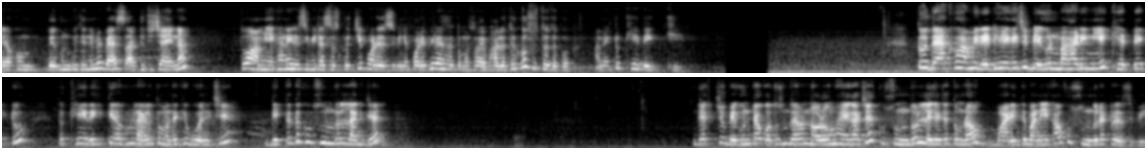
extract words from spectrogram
এরকম বেগুন ভেজে নেবে, ব্যাস, আর কিছু চাই না। তো আমি এখানে রেসিপিটা শেষ করছি পরে রেসিপি নিয়ে পরে ফিরে আসো তোমার সবাই ভালো থেকো, সুস্থ থেকো। আমি একটু খেয়ে দেখছি। তো দেখো, আমি রেডি হয়ে গেছি বেগুন বাহারি নিয়ে খেতে একটু। তো খেয়ে দেখি কীরকম লাগল, তোমাদেরকে বলছি। দেখতে তো খুব সুন্দর লাগছে। দেখছ বেগুনটা কত সুন্দর, নরম হয়ে গেছে, খুব সুন্দর লেগেছে। তোমরাও বাড়িতে বানিয়ে খাও, খুব সুন্দর একটা রেসিপি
